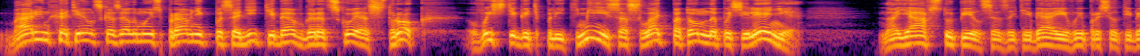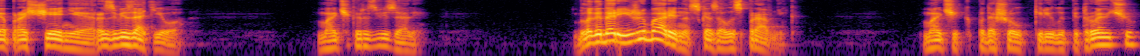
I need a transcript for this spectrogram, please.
«Барин хотел, — сказал ему исправник, — посадить тебя в городской острог, выстегать плетьми и сослать потом на поселение. Но я вступился за тебя и выпросил тебя прощения, развязать его». Мальчика развязали. «Благодари же барина», — сказал исправник. Мальчик подошел к Кириллу Петровичу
